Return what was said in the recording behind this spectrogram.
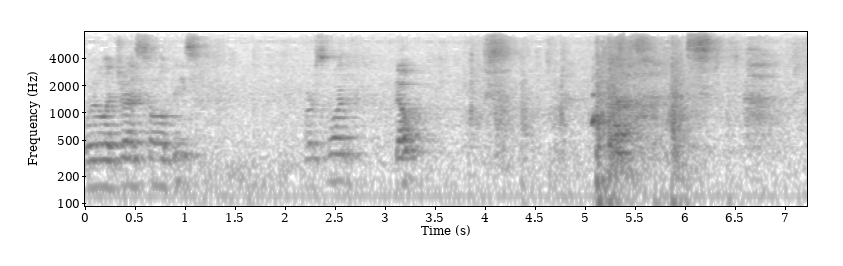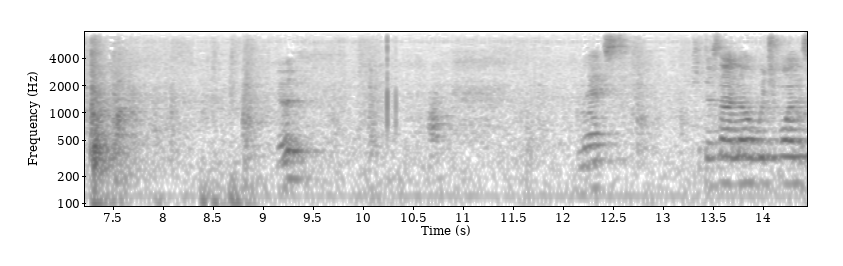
We will address all of these. First one, go. Good. Next, she does not know which ones,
